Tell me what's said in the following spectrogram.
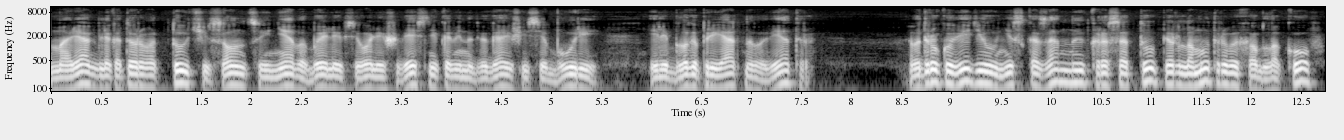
Моряк, для которого тучи, солнце и небо были всего лишь вестниками надвигающейся бури или благоприятного ветра, вдруг увидел несказанную красоту перламутровых облаков,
